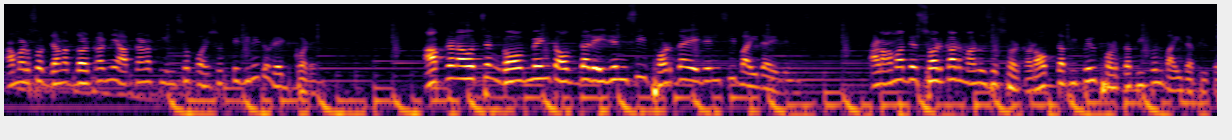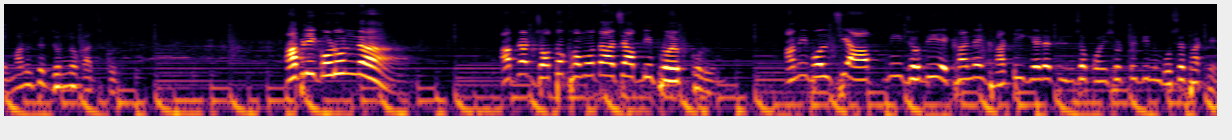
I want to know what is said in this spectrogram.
আমার ওসব জানার দরকার নেই, আপনারা তিনশো পঁয়ষট্টি দিনই তো রেড করেন। আপনারা হচ্ছেন government of the agency for the agency by the agency আর আমাদের সরকার মানুষের সরকার of the people for the people by the people মানুষের জন্য কাজ করি। আপনি করুন না। আপনার যত ক্ষমতা আছে, আপনি প্রয়োগ করুন। আমি বলছি, আপনি যদি এখানে ঘাঁটি গেড়ে তিনশো পঁয়ষট্টি দিন বসে থাকেন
